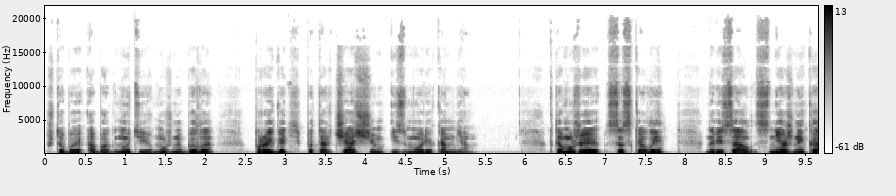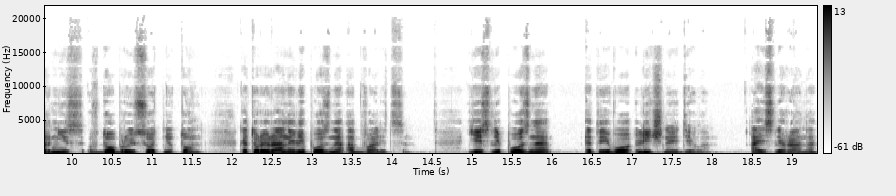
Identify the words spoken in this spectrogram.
Чтобы обогнуть ее, нужно было прыгать по торчащим из моря камням. К тому же со скалы нависал снежный карниз в добрую сотню тонн, который рано или поздно обвалится. Если поздно, это его личное дело. А если рано?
